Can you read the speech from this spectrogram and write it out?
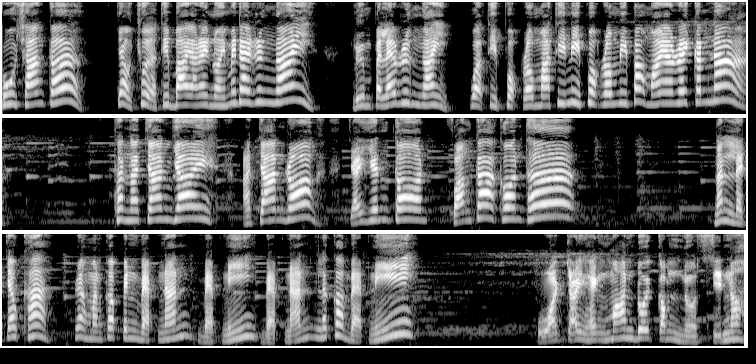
กูช้างเกอร์ เจ้าช่วยอธิบายอะไรหน่อยไม่ได้หรือไง ลืมไปแล้วหรือไง ว่าที่พวกเรามาที่นี่พวกเรามีเป้าหมายอะไรกันนะท่านอาจารย์ใหญ่ อาจารย์ร้อง ใจเย็นก่อนฟังก้าก่อนเถอะนั่นแหละเจ้าค่ะ เรื่องมันก็เป็นแบบนั้น แบบนี้แบบนั้นแล้วก็แบบนี้ หัวใจแห่งมารโดยกำเนิดสินะ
